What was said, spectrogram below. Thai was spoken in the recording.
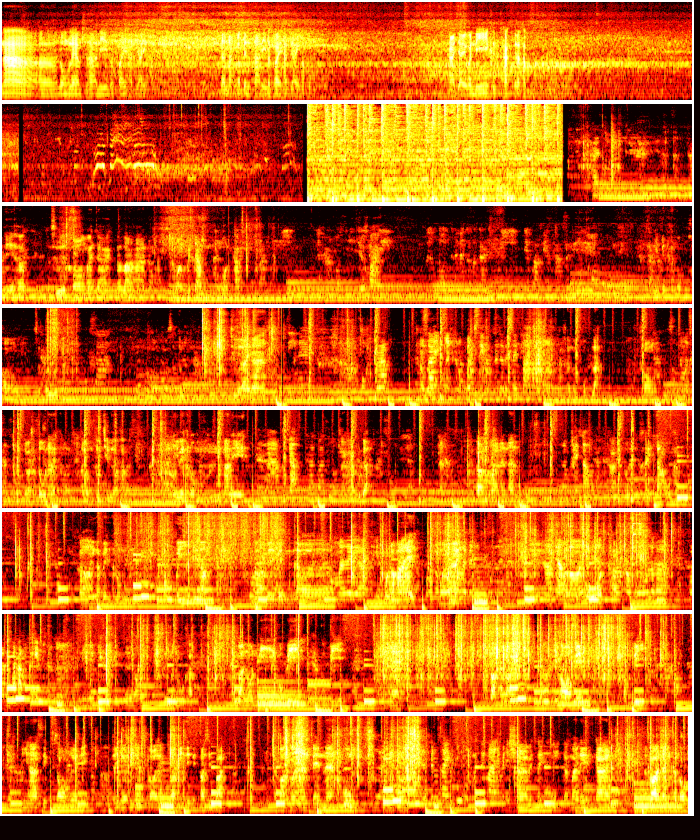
หน้าโรงแรมสถานีรถไฟหาดใหญ่ครับ ด้านหลังก็เป็นสถานีรถไฟหาดใหญ่ครับผม หาดใหญ่วันนี้คึกคักแล้วครับ สตูลนั่นแหละขนมขนมขึ้นชื่อเขาครับ อันนี้เป็นขนมมาเลยน้ำกับบุกงาบุดะอะแล้วก็ส่วนอันนั้นขนมไข่เต่าขนมไข่เต่าครับก็อันนี้ก็เป็นขนมคอฟฟี่เนาะเป็นเป็นเป็นเอ่ขอนมมาเลยอะเป็นผลไม้ เขาบอกอร่อยยี่ห้อเป็นคอฟฟี่เนี่ยมีห้าสิบซองเลยนี่ได้เยอะดีนะร้อยร้อยนิดนิดร้อยสิบบาทแล้วก็ส่วนนั้นเป็นนะกุ้งเป็นไส้กุ้งไปซื้อมายังไม่ได้ชิอ่ามเป็นไส้กุ้งจากมาเลนกันแล้วก็อันนั้นขนม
